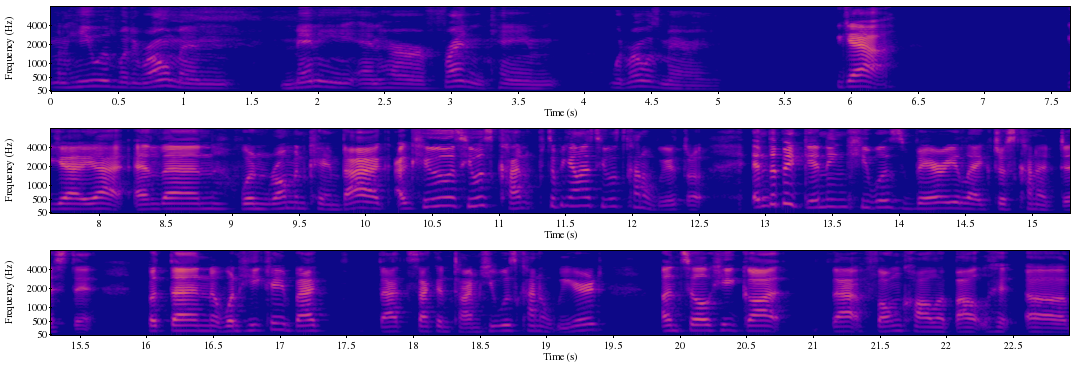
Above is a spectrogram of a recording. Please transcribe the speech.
when he was with Roman, Minnie and her friend came with Rosemary. Yeah. Yeah, yeah. And then when Roman came back, like, he was he was kind of to be honest, he was kind of weird. In the beginning, he was very like just kind of distant. But then when he came back that second time, he was kind of weird until he got that phone call about uh,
